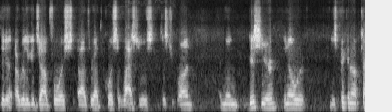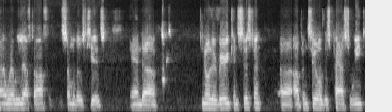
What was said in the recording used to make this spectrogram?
did a, a, really good job for us uh, throughout the course of last year's district run. And then this year, you know, we're just picking up kind of where we left off with some of those kids. And, uh, you know, they're very consistent uh, up until this past week.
